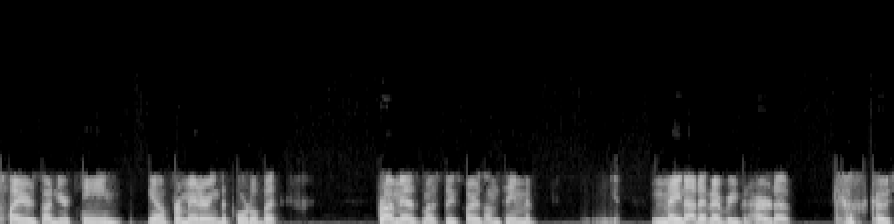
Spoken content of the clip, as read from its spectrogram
players on your team, you know, from entering the portal. But problem is most of these players on the team have, may not have ever even heard of Coach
